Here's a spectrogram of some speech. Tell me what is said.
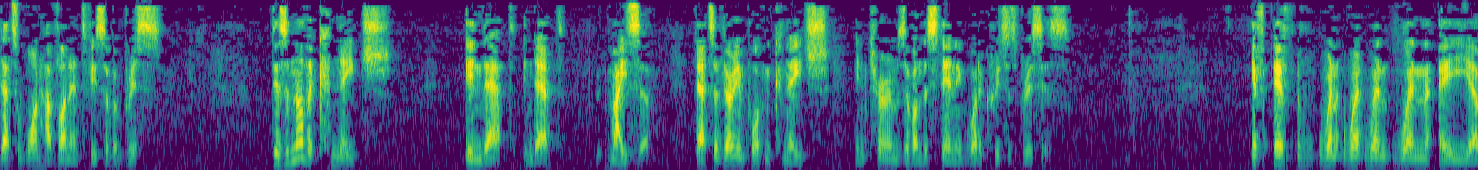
That's one havana and tfis of a bris. There's another knech in that in that maisa. That's a very important knech in terms of understanding what a krisis bris is. If if when when when when a uh,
